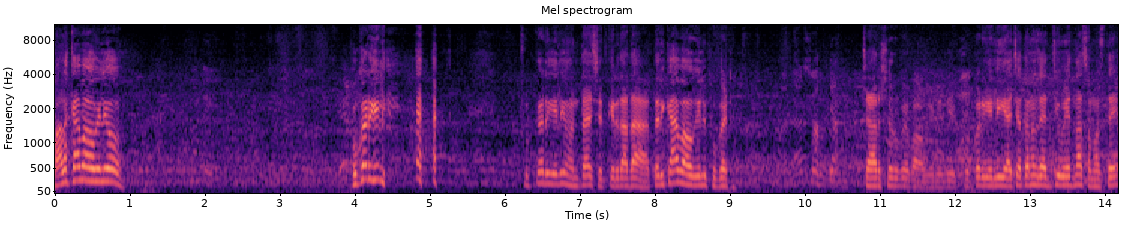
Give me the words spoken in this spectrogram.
मला काय भाव गेली हो? फुकट गेली. फुकट गेली म्हणताय शेतकरी दादा. तरी काय भाव गेली फुकट? चारशे रुपये भाव गेलेली. फुकट गेली. याच्यातूनच यांची वेदना समजते.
